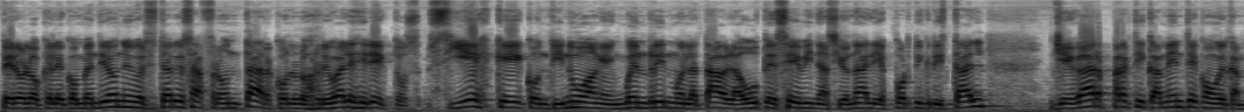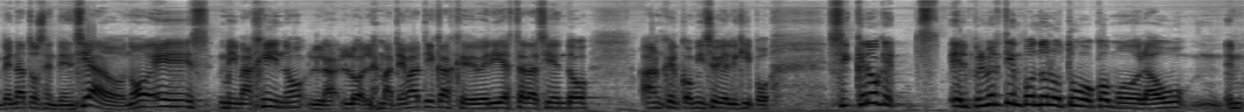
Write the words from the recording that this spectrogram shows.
pero lo que le convendría a Universitario es afrontar con los rivales directos, si es que continúan en buen ritmo en la tabla, UTC, Binacional y Sporting Cristal, llegar prácticamente con el campeonato sentenciado, ¿no? Es, me imagino, las matemáticas que debería estar haciendo Ángel Comiso y el equipo. Sí, creo que el primer tiempo no lo tuvo cómodo la U, em,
